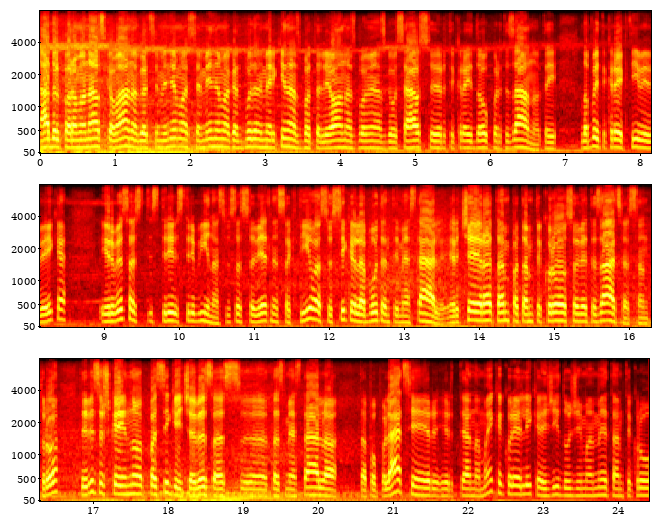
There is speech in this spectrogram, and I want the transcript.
Adolfo Ramanausko Vanago atsiminimuose minima, kad būtent Merkinės batalionas buvo vienas gausiausių ir tikrai daug partizanų. Tai labai tikrai aktyviai veikia ir visas stri, stribynas, visas sovietinis aktyvas susikelia būtent į miestelį. Ir čia yra tampa tam tikrų sovietizacijos centru. Tai visiškai nu, pasikeičia visas e, tas miestelio ta populiacija ir, ir tie namai, kai kurie likę žydų žymami tam tikrų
